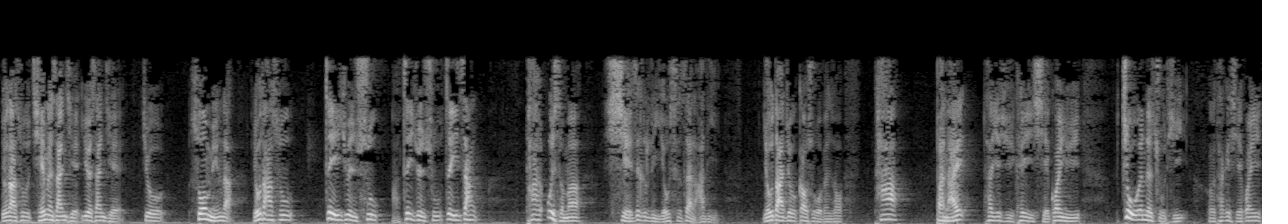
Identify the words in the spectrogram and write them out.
犹大书前面三节、一、二三节就说明了犹大书。这一卷书啊，这一卷书这一章，他为什么写这个理由是在哪里？犹大就告诉我们说，他本来他也许可以写关于救恩的主题，呃，他可以写关于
